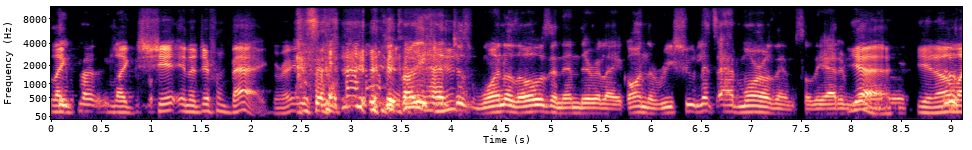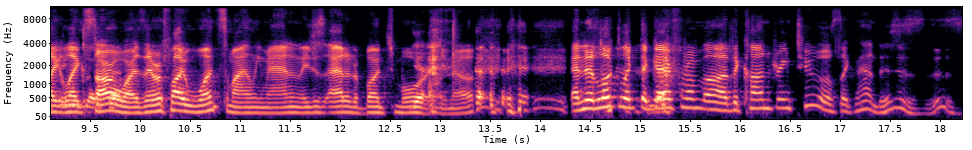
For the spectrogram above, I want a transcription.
like probably- like shit in a different bag, right? they probably had just one of those, and then they were like, on the reshoot, let's add more of them. So they added yeah, more. you know, like like things like Star. Wars. There was probably one smiling man, and they just added a bunch more, Yeah. you know. and it looked like the guy from uh, The Conjuring too. I was like, man, this is this is.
